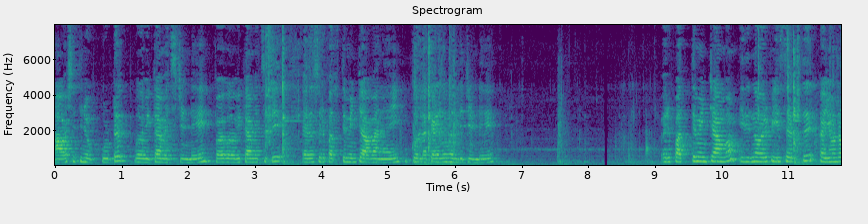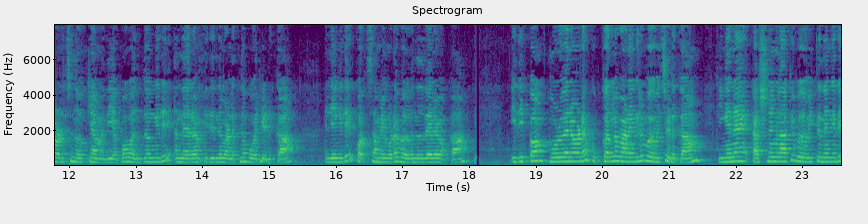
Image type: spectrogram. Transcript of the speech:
ആവശ്യത്തിന് ഉപ്പിട്ട് വേവിക്കാൻ വെച്ചിട്ടുണ്ട്. ഇപ്പൊ വേവിക്കാൻ വെച്ചിട്ട് ഏകദേശം ഒരു പത്ത് മിനിറ്റ് ആവാനായി. ഉരുളക്കിഴങ്ങ് വെന്തിട്ടുണ്ട്. ഒരു പത്ത് മിനിറ്റ് ആകുമ്പം ഇതിന്ന് ഒരു പീസ് എടുത്ത് കൈകൊണ്ട് ഉടച്ച് നോക്കിയാൽ മതി. അപ്പോൾ വെന്തെങ്കിൽ അന്നേരം ഇതിന്ന് വെള്ളത്തിന് കോരിയെടുക്കാം. അല്ലെങ്കിൽ കുറച്ച് സമയം കൂടെ വേവുന്നത് വരെ വെക്കാം. ഇതിപ്പം മുഴുവനോടെ കുക്കറിൽ വേണമെങ്കിലും വേവിച്ചെടുക്കാം. ഇങ്ങനെ കഷ്ണങ്ങളാക്കി വേവിക്കുന്നെങ്കിൽ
